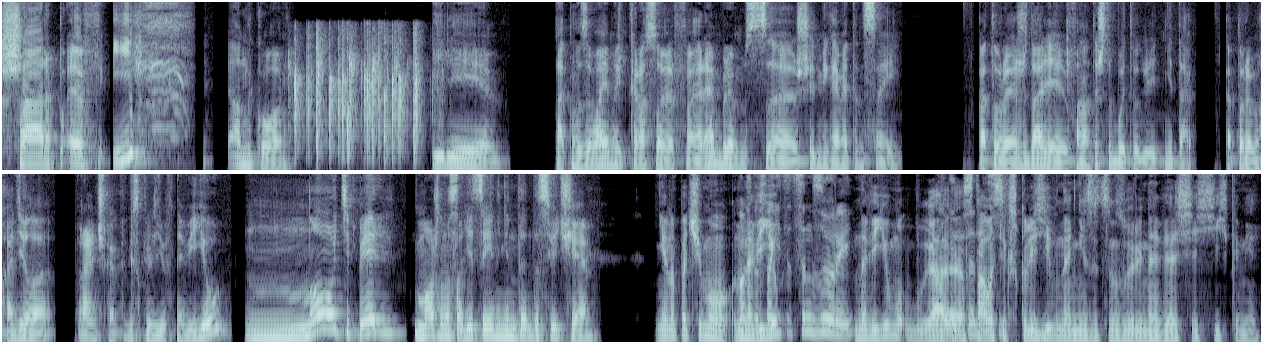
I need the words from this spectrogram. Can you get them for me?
Sharp FE Encore. Или так называемый кроссовер Fire Emblem с э, Shin Megami Tensei, который ожидали фанаты, что будет выглядеть не так, которая выходила раньше как эксклюзив на Wii U, но теперь можно насладиться и на Nintendo Switch. Не, ну почему? Можно на Wii U, цензурой. на Wii U, а, Nintendo осталась Switch. эксклюзивная незацензуренная версия с сиськами.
